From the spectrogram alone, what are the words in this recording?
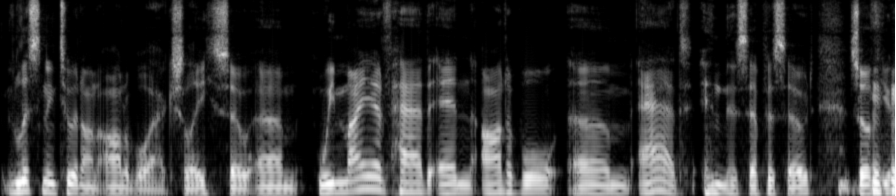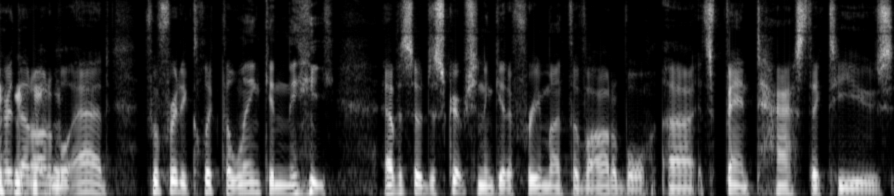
listening to it on Audible. Actually, so um, we might have had an Audible um, ad in this episode. So if you heard that Audible ad, feel free to click the link in the episode description and get a free month of Audible. Uh, it's fantastic to use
